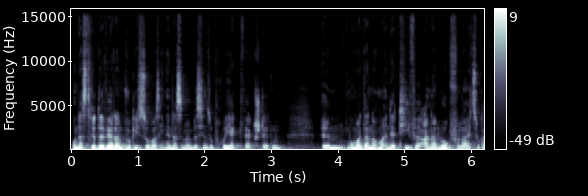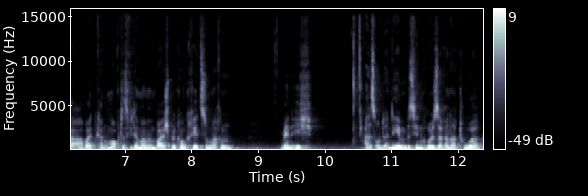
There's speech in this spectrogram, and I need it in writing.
Und das dritte wäre dann wirklich so was, ich nenne das immer ein bisschen so Projektwerkstätten ähm, wo man dann nochmal in der Tiefe analog vielleicht sogar arbeiten kann, um auch das wieder mal mit einem Beispiel konkret zu machen. Wenn ich als Unternehmen ein bisschen größerer Natur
